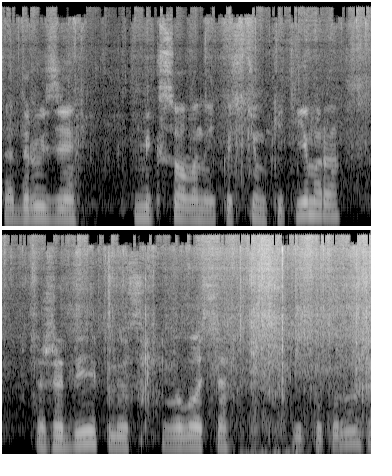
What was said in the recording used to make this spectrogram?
Це, друзі, міксований костюм кікімора, жиди плюс волосся від кукурудзи.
